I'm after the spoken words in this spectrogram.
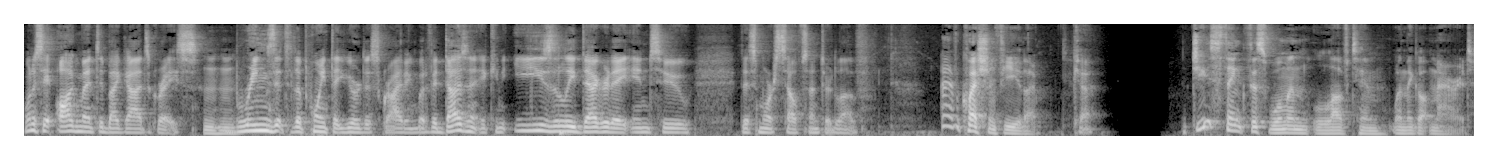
want to say augmented by god's grace mm-hmm. brings it to the point that you're describing but if it doesn't it can easily degrade into this more self-centered love I have a question for you, though. okay Do you think this woman loved him when they got married?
